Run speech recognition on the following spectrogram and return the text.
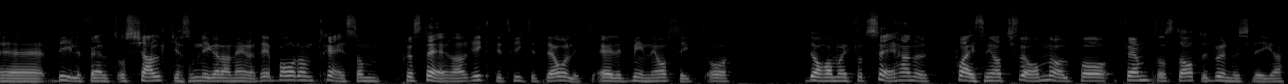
eh, Bielefeld och Schalke som ligger där nere. Det är bara de tre som presterar riktigt, riktigt dåligt enligt min åsikt. Och då har man ju fått se här nu, Quaison gör två mål på 15 starter i Bundesliga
